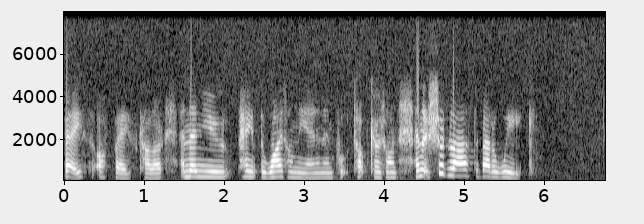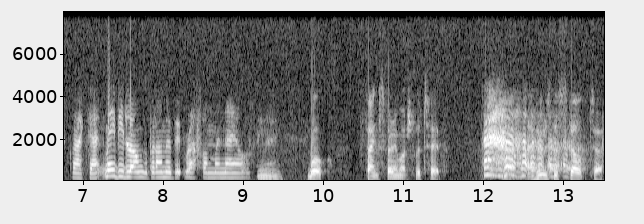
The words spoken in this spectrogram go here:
base, off base colour, and then you paint the white on the end and then put top coat on, and it should last about a week. Like that. Maybe longer, but I'm a bit rough on my nails. mm. Well, thanks very much for the tip. now, now, who's the sculptor?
